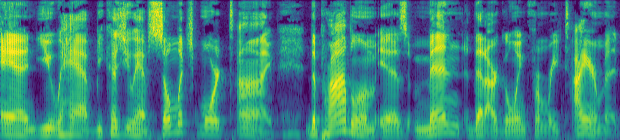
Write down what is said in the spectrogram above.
And you have, because you have so much more time. The problem is men that are going from retirement,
